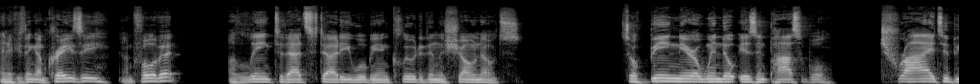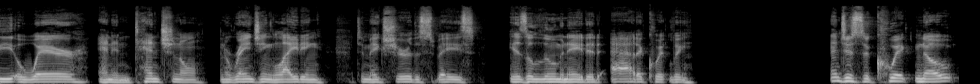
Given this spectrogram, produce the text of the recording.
And if you think I'm crazy and I'm full of it, a link to that study will be included in the show notes. So if being near a window isn't possible, try to be aware and intentional in arranging lighting to make sure the space is illuminated adequately. And just a quick note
